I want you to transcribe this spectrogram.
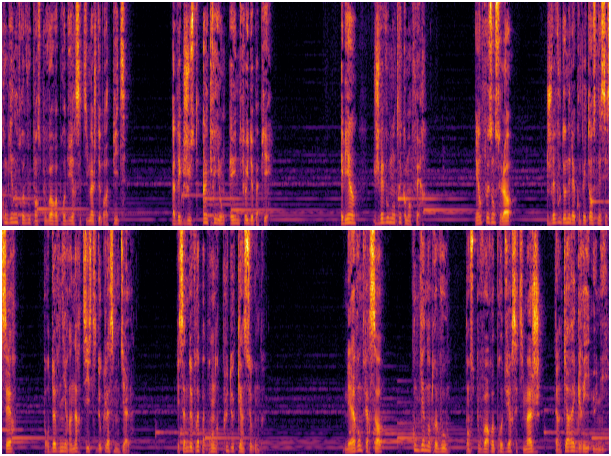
combien d'entre vous pensent pouvoir reproduire cette image de Brad Pitt? Avec juste un crayon et une feuille de papier Eh bien, je vais vous montrer comment faire. Et en faisant cela, je vais vous donner la compétence nécessaire pour devenir un artiste de classe mondiale. Et ça ne devrait pas prendre plus de 15 secondes. Mais avant de faire ça, combien d'entre vous pensent pouvoir reproduire cette image d'un carré gris uni?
